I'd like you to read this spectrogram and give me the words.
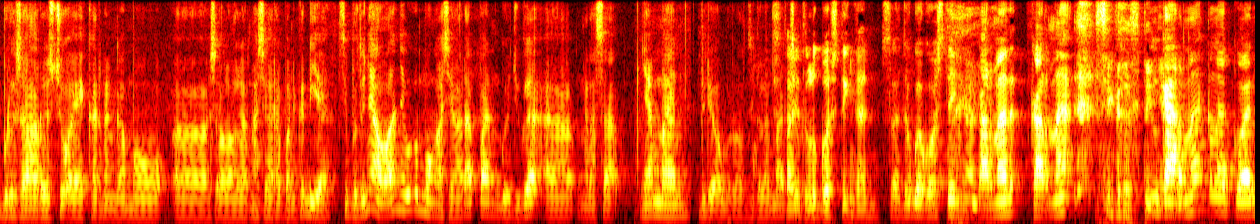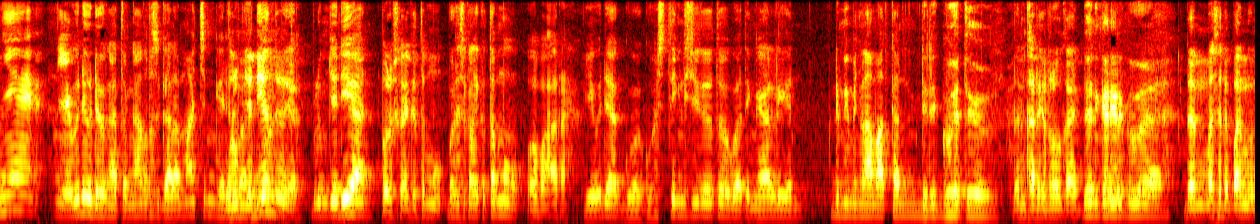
berusaha harus cuek karena nggak mau eh, seolah-olah ngasih harapan ke dia. Sebetulnya awalnya gue mau ngasih harapan, gue juga eh, ngerasa nyaman dari obrolan segala macam. Setelah itu lu ghosting kan? Setelah itu gue ghosting nggak karena karena Si ghosting. karena kelakuannya ya udah udah ngatur-ngatur segala macam kayak Belum jadian tuh gitu. ya? Belum jadian. Baru sekali ketemu. Baru sekali ketemu. Wah, parah. Ya udah gue ghosting di situ tuh, gue tinggalin demi menyelamatkan diri gue tuh Dan karir lu kan? dan karir gue Dan masa depan lu.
